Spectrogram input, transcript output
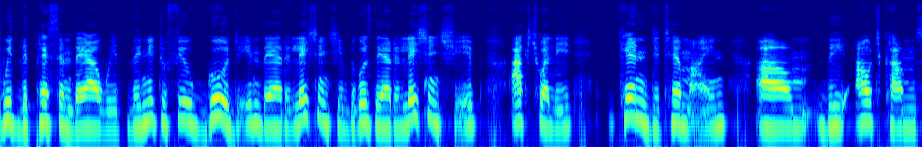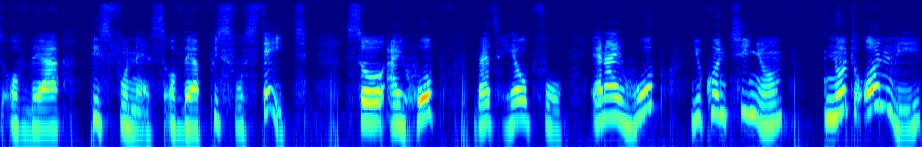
with the person they are with. They need to feel good in their relationship because their relationship actually can determine um, the outcomes of their peacefulness, of their peaceful state. So I hope that's helpful. And I hope you continue not only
